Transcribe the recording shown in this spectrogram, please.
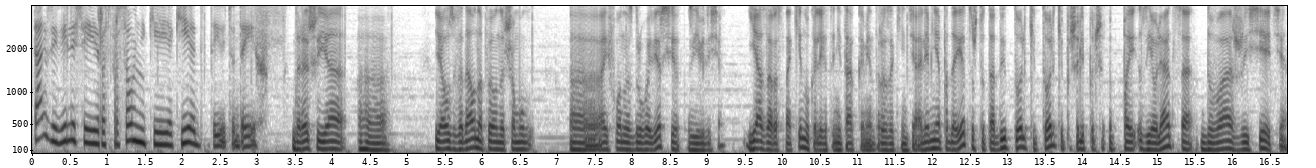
так з'явіліся і распрацоўнікі якія дадаюць туды іх Дарэчы я я узгадаў напэўна чаму айфоны з другой версіі з'явіліся я зараз накіну калі гэта не так каментары закіньце але мне падаецца што тады толькі-толькі пачалі пач... па... з'яўляцца два ж сеці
